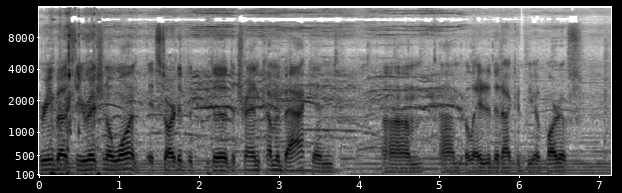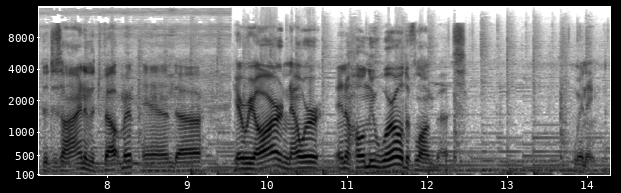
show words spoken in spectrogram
Green Boat's the original one. It started the, the, the trend coming back and um, I'm elated that I could be a part of the design and the development and uh, here we are. Now we're in a whole new world of longboats winning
